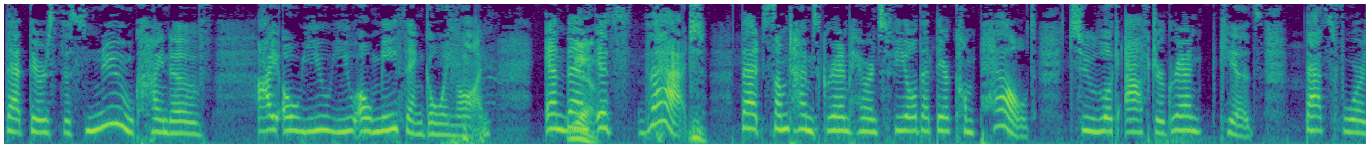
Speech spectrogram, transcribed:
that there's this new kind of I owe you, you owe me thing going on. And then Yeah. it's that that sometimes grandparents feel that they're compelled to look after grandkids. That's for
